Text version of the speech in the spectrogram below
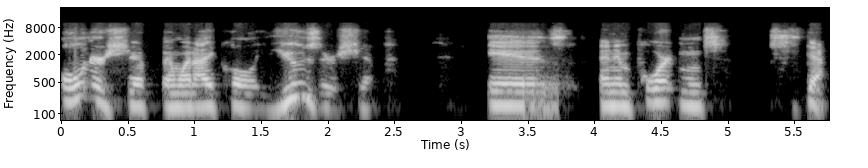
ownership and what I call usership is an important step.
